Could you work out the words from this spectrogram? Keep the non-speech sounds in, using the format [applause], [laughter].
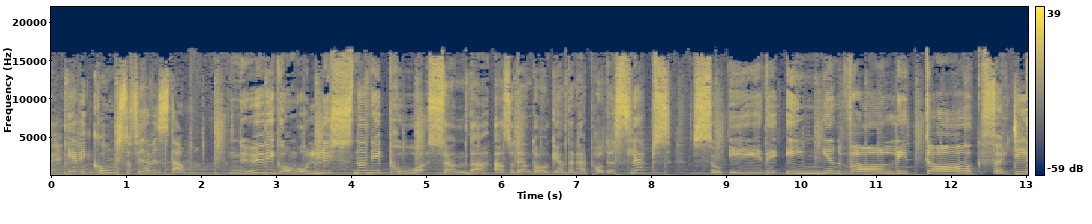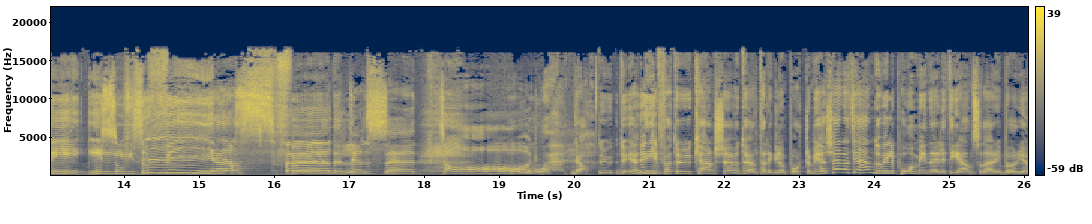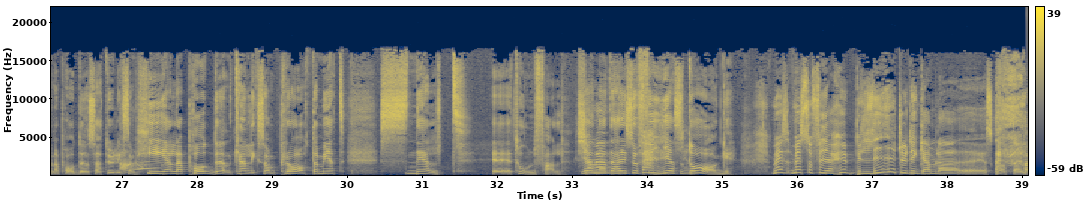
Nu är vi igång Sofia Wistam. Nu är vi igång och lyssnar ni på söndag, alltså den dagen den här podden släpps, så är det ingen vanlig dag för, För det är Sofias födelsedag. Åh, ja, du, du, Det är Mycket- inte för att du kanske eventuellt hade glömt bort det, men jag känner att jag ändå ville påminna dig lite grann sådär i början av podden så att du liksom hela podden kan liksom prata med ett snällt eh, tonfall. Känna men att det här är Sofias dag. Men, men Sofia, hur blir du din gamla eh, skata? [laughs]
